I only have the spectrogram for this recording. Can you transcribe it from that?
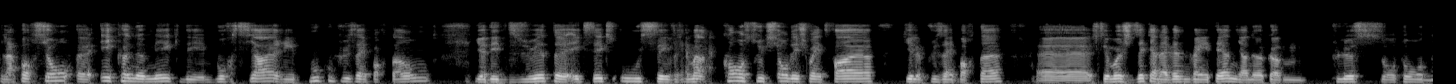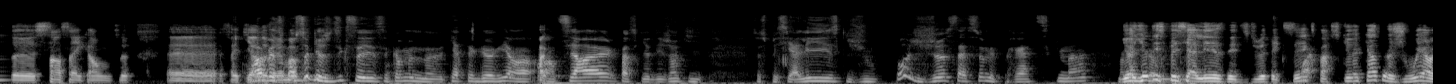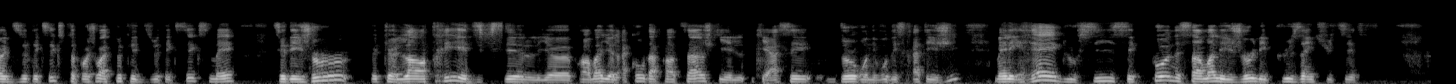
la portion euh, économique des boursières est beaucoup plus importante. Il y a des 18XX où c'est vraiment la construction des chemins de fer qui est le plus important. Euh, parce que moi, je disais qu'il y en avait une vingtaine, il y en a comme plus autour de 150. Là. Euh, fait qu'il y en Ouais, a c'est pour ça que je dis que c'est, c'est comme une catégorie en- Ouais. entière, parce qu'il y a des gens qui se spécialisent, qui jouent pas juste à ça, mais pratiquement. Il y a, il y a des spécialistes des 18XX Ouais. parce que quand tu as joué à un 18XX, tu n'as pas joué à toutes les 18XX, mais c'est des jeux que l'entrée est difficile. Il y a probablement il y a la cour d'apprentissage qui est, qui est assez dure au niveau des stratégies, mais les règles aussi, c'est pas nécessairement les jeux les plus intuitifs.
